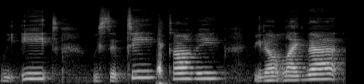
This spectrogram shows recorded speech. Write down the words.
we eat, we sip tea, coffee. If you don't like that,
